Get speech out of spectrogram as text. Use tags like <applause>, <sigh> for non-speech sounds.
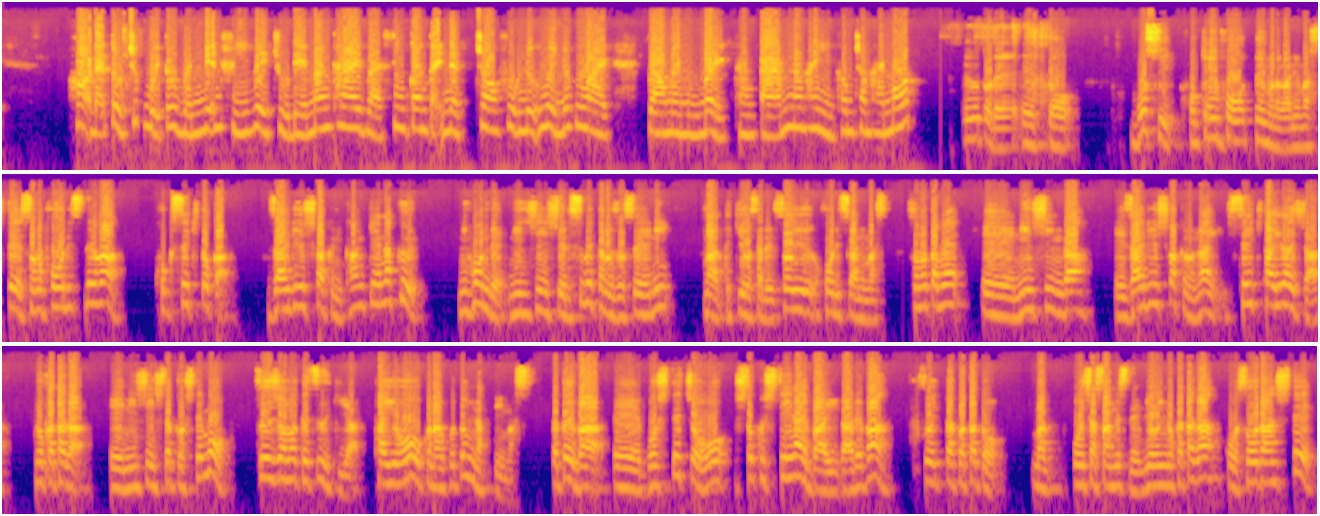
Họ đã tổ chức buổi tư vấn miễn phí về chủ đề mang thai và sinh con tại Nhật cho phụ nữ người nước ngoài vào ngày 7 tháng 8 năm 2021. ということで、えっ、と、母子保険法というものがありまして、その法律では国籍とか在留資格に関係なく、日本で妊娠しているすべての女性に、まあ、適用される、そういう法律があります。そのため、えー妊娠が、えー在留資格のない非正規滞在者の方が、えー妊娠したとしても、 通常の手続きや対応を行うことになっています。例えば、えー母子手帳を取得していない場合があれば、そういった方と、まあ、お医者さんですね、病院の方がこう相談して、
